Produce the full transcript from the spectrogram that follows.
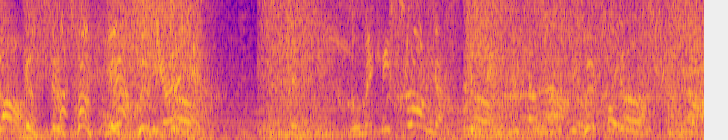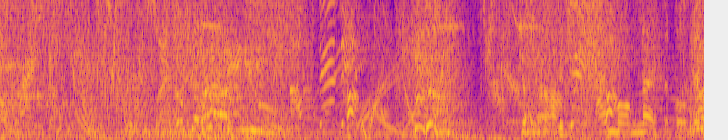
god! You're ended! This will make me stronger! You shall now feel the full wrath of God's anger! I hope you're ready! Outstanding! I'm more merciful than I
